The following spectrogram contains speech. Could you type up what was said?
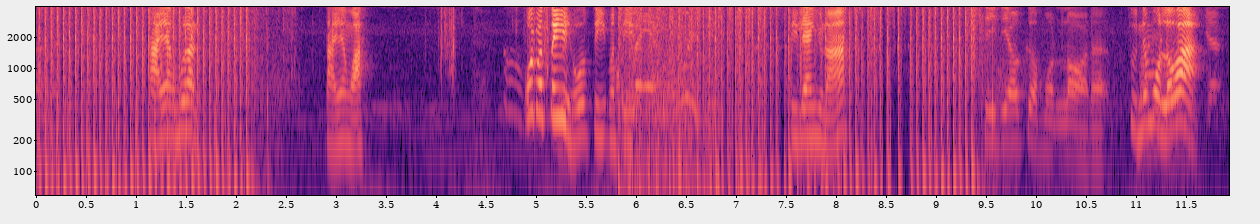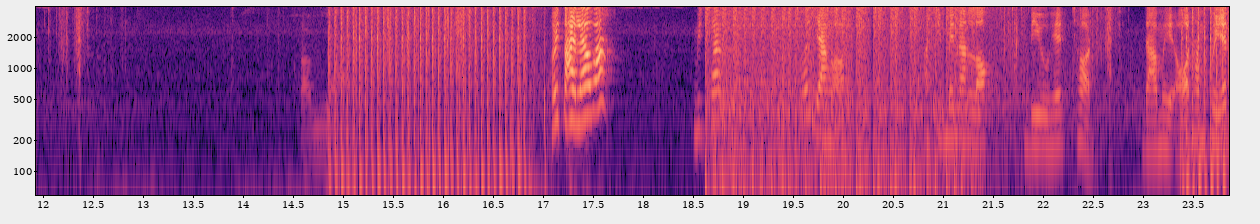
นั่นน่ะตายยังเพื่อน ตายยังวะ โอ้ยมันตี โอ้ยตี มันตีแรงนะเว้ย ตีแรงอยู่นะ ทีเดียวเกือบหมดหลอดอะสุดจะหมดแล้วอะ ปั๊มยาเฮ้ย ตายแล้วปะมิชชั่นเฮ้ย ยังเหรออาชิเมนันล็อกดิวเฮดช็อตดาเมจอ๋อทำเควส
